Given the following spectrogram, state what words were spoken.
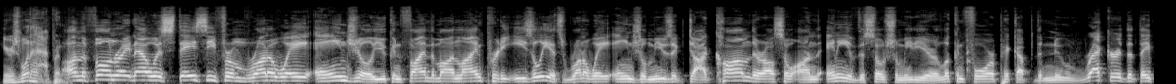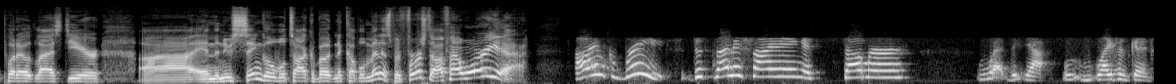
Here's what happened. On the phone right now with Stacy from Runaway Angel. You can find them online pretty easily. It's runawayangelmusic.com. They're also on any of the social media you're looking for. Pick up the new record that they put out last year uh, and the new single we'll talk about in a couple minutes. But first off, how are you? I'm great. The sun is shining. It's summer. Yeah, life is good.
